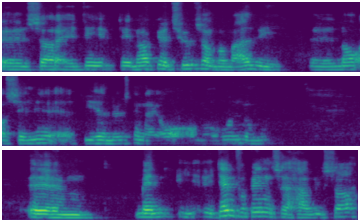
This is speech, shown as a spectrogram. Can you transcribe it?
Øh, så øh, det, det er nok øh, tvivlsomt, hvor meget vi øh, når at sælge af de her løsninger i år om overhovedet nu. Øhm, men i, i den forbindelse har vi så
